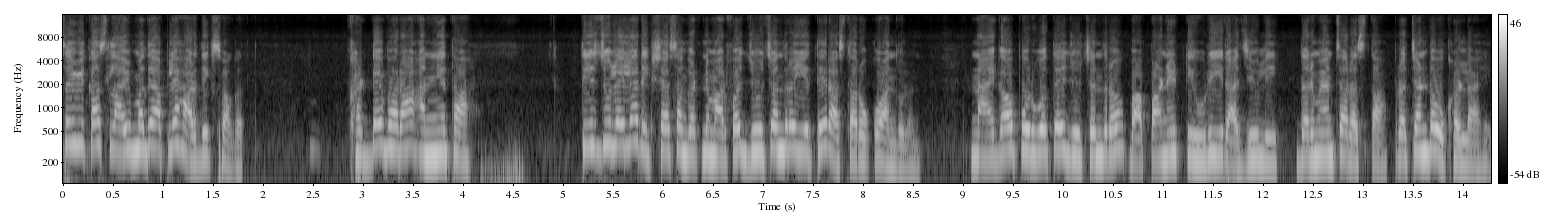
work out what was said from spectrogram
से विकास लाईव्हमध्ये आपले हार्दिक स्वागत. खड्डे भरा अन्यथा. तीस जुलैला रिक्षा संघटनेमार्फत जुचंद्र येथे रास्ता रोको आंदोलन. नायगाव पूर्व ते जुचंद्र बापाणे टिवरी राजिवली दरम्यानचा रस्ता प्रचंड उखडला आहे.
